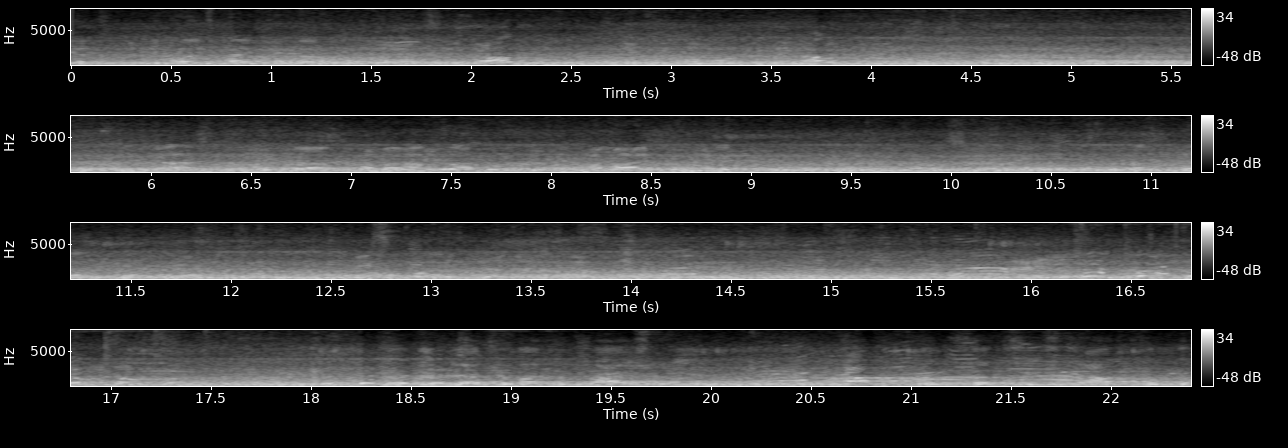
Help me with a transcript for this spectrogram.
Aber das grün? geht jetzt mit dem Holzbalken. Ja, ja, aber aber halt Punkte. Dann wären schon mal zum Beispiel 48 Strafpunkte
